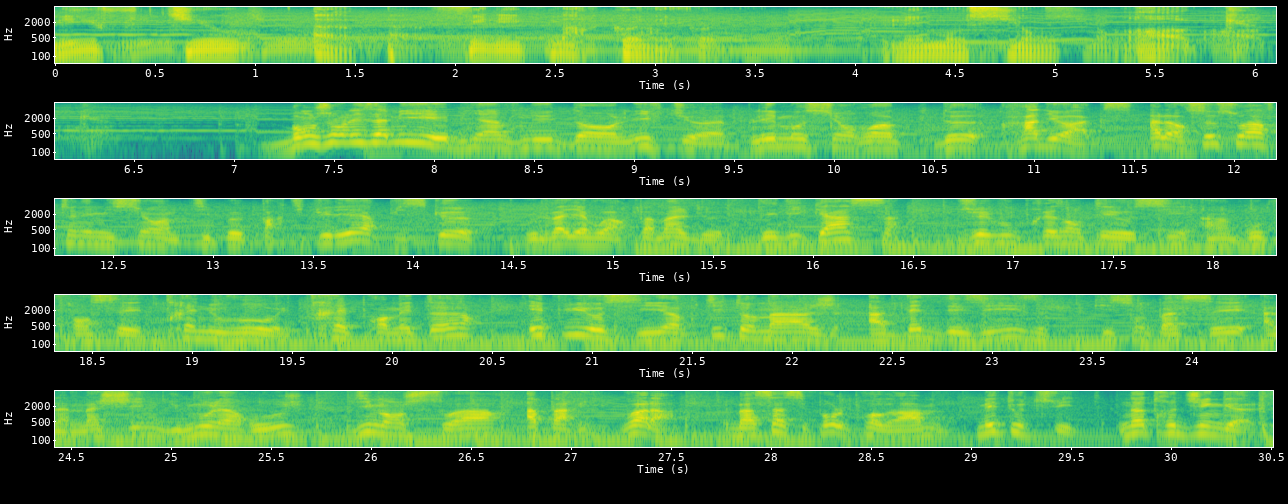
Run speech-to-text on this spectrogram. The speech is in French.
Lift You Up, Philippe Marconnet. L'émotion rock. Bonjour les amis et bienvenue dans Lift You Up, l'émotion rock de Radio Axe. Alors ce soir c'est une émission un petit peu particulière puisque il va y avoir pas mal de dédicaces. Je vais vous présenter aussi un groupe français très nouveau et très prometteur. Et puis aussi un petit hommage à Dead Disease qui sont passés à la machine du Moulin Rouge dimanche soir à Paris. Voilà, et ben ça c'est pour le programme. Mais tout de suite, notre jingle.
